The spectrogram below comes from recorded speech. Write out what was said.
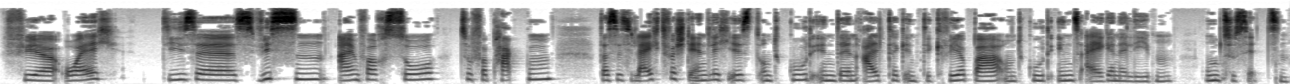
für euch dieses Wissen einfach so zu verpacken, dass es leicht verständlich ist und gut in den Alltag integrierbar und gut ins eigene Leben umzusetzen.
